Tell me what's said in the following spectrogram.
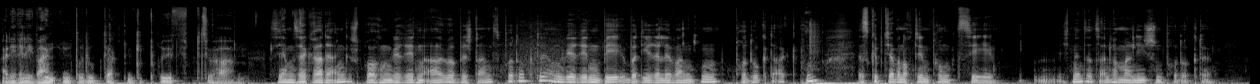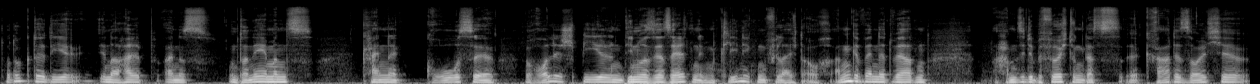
alle relevanten Produktakten geprüft zu haben. Sie haben es ja gerade angesprochen, wir reden A über Bestandsprodukte und wir reden B über die relevanten Produktakten. Es gibt ja aber noch den Punkt C. Ich nenne es jetzt einfach mal Nischenprodukte. Produkte, die innerhalb eines Unternehmens keine große Rolle spielen, die nur sehr selten in Kliniken vielleicht auch angewendet werden. Haben Sie die Befürchtung, dass äh, gerade solche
